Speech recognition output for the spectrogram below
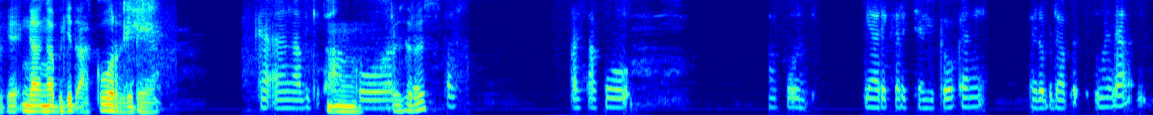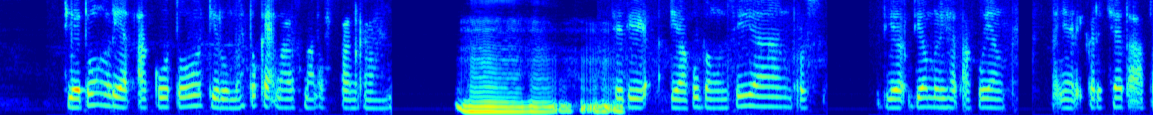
oke. Nggak nggak begitu akur gitu ya. nggak nggak begitu Hmm, akur terus, terus? pas pas aku aku nyari kerja itu kan baru dapat mana dia tuh ngelihat aku tuh di rumah tuh kayak males-malesan kan Hmm. Jadi ya aku bangun siang terus dia dia melihat aku yang nggak nyari kerja atau apa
